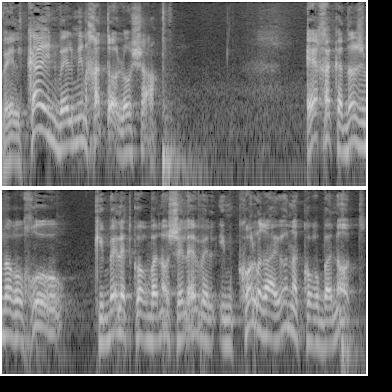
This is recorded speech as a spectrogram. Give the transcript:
ואל קין ואל מנחתו לא שע. איך הקדוש ברוך הוא קיבל את קורבנו של הבל, אם כל רעיון הקורבנות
